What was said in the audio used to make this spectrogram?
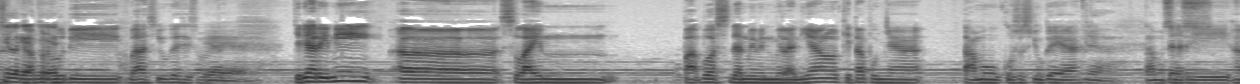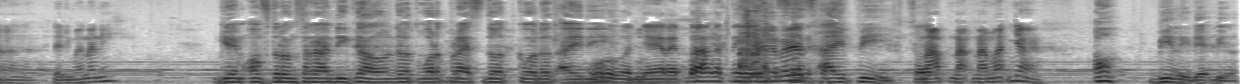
kecil kayaknya perlu ya. dibahas juga sih sebenarnya. iya. Jadi hari ini eh, selain Pak Bos dan Mimin Milenial, kita punya tamu khusus juga ya. Ya, tamu. Dari heeh, dari mana nih? Game of Thrones radical.wordpress.co.id Oh, nyeret banget nih. IP Na- na- namanya. Oh, Billy Dek Bill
